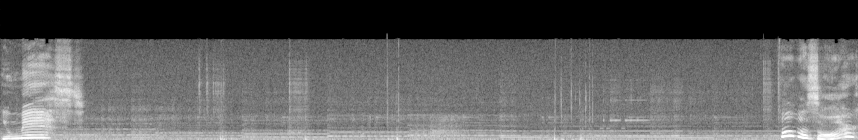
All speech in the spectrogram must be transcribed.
You missed! Bulbasaur?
